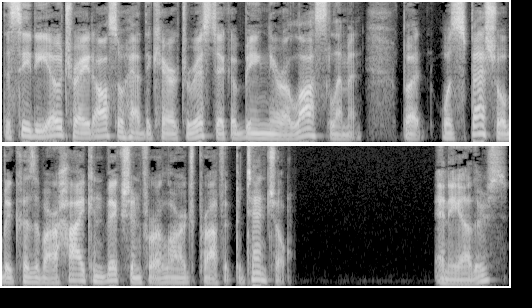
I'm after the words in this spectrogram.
The CDO trade also had the characteristic of being near a loss limit, but was special because of our high conviction for a large profit potential. Any others?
